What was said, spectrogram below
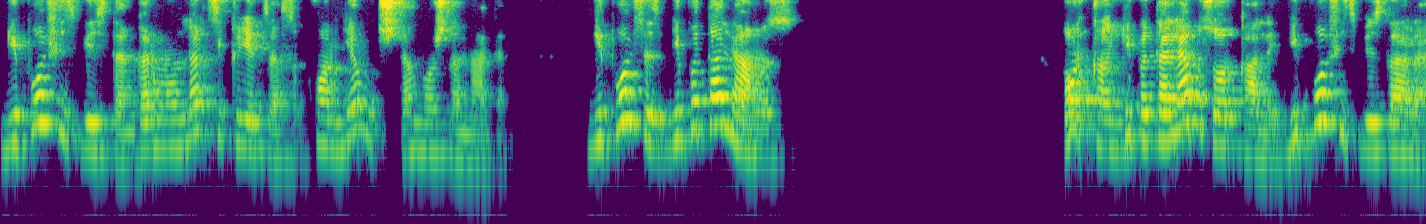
gipofiz bezdan gormonlar sekretsiyasi qonga o'tishdan boshlanadi. Gipofiz gipotalamus orqa gipotalamus orqali gipofiz bezlari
